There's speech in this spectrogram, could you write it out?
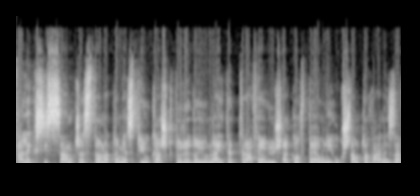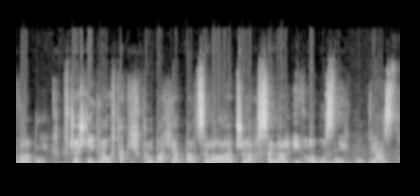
Alexis Sanchez to natomiast piłkarz, który do United trafiał już jako w pełni ukształtowany zawodnik. Wcześniej grał w takich klubach jak Barcelona czy Arsenal i w obu z nich był gwiazdą.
